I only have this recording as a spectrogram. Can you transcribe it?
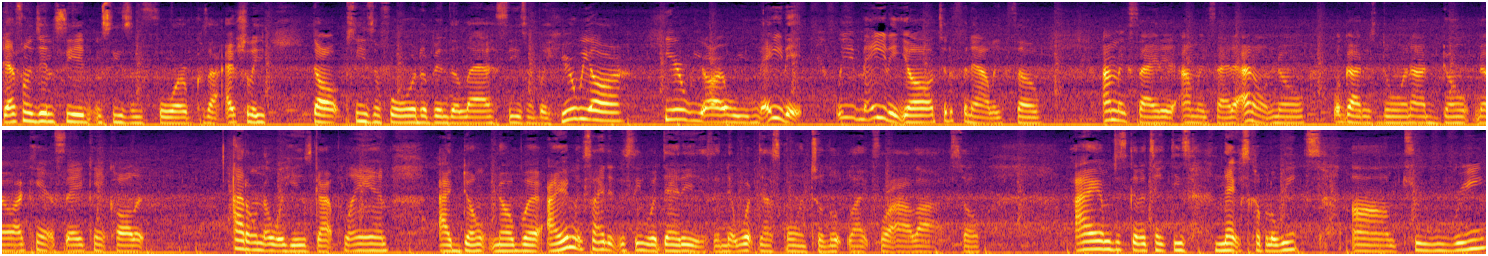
Definitely didn't see it in season 4 because I actually thought season 4 would have been the last season, but here we are. Here we are. We made it we made it, y'all, to the finale. So I'm excited. I'm excited. I don't know what God is doing. I don't know. I can't say, can't call it. I don't know what He's got planned. I don't know, but I am excited to see what that is and that what that's going to look like for our lives. So I am just gonna take these next couple of weeks um, to re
